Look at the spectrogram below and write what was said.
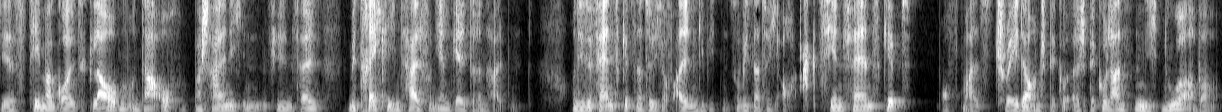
das Thema Gold glauben und da auch wahrscheinlich in vielen Fällen beträchtlichen Teil von ihrem Geld drin halten. Und diese Fans gibt es natürlich auf allen Gebieten, so wie es natürlich auch Aktienfans gibt, oftmals Trader und äh, Spekulanten, nicht nur, aber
